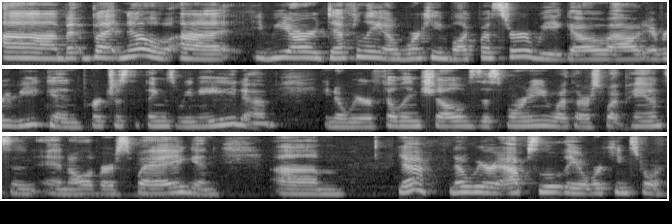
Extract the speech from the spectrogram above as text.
Um, but no, uh, we are definitely a working blockbuster. We go out every week and purchase the things we need. Um, you know, we were filling shelves this morning with our sweatpants and, and all of our swag. And um, yeah, no, we are absolutely a working store.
